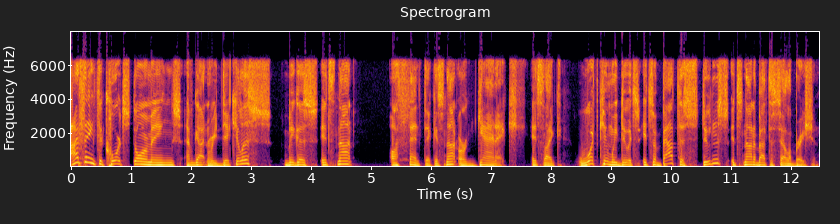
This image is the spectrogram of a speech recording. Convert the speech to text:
I think the court stormings have gotten ridiculous because it's not authentic. It's not organic. It's like what can we do? It's it's about the students. It's not about the celebration.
